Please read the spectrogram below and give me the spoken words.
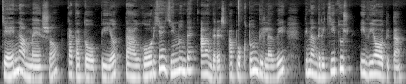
και ένα μέσο κατά το οποίο τα αγόρια γίνονται άνδρες, αποκτούν δηλαδή την ανδρική τους ιδιότητα.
